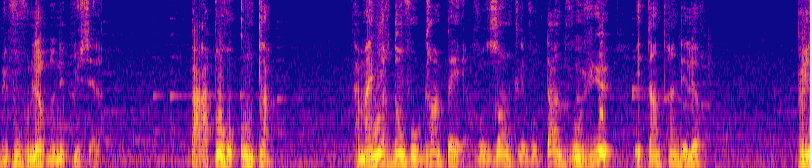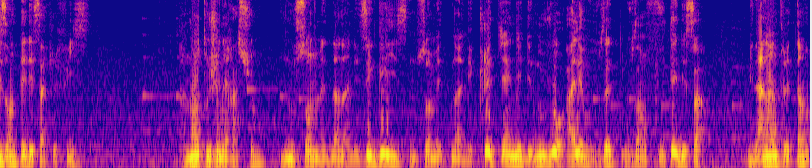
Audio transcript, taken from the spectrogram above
mais vous, vous ne leur donnez plus cela. Par rapport au contrat, la manière dont vos grands-pères, vos oncles, vos tantes, vos vieux étaient en train de leur présenter des sacrifices, à notre génération, nous sommes maintenant dans des églises, nous sommes maintenant des chrétiens nés de nouveau. Allez, vous, êtes, vous en foutez de ça. Mais dans l'entretemps,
